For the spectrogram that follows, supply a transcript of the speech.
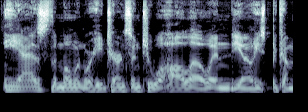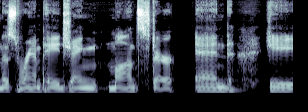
he has the moment where he turns into a hollow and you know he's become this rampaging monster and he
